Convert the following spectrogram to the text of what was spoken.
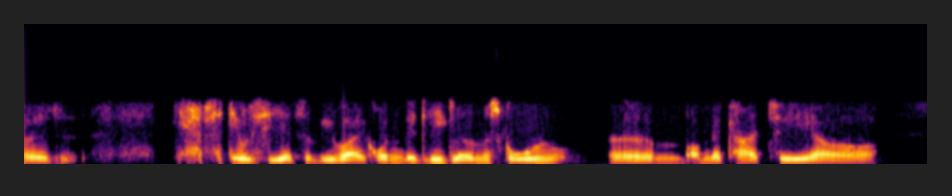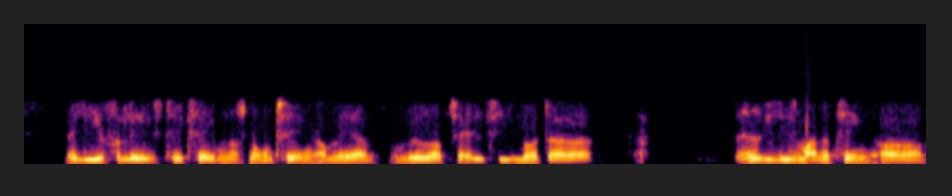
øh, ja, så det vil sige, at vi var i grunden lidt ligeglade med skolen, øhm, og med karakterer, og med lige at få læst til eksamen og sådan nogle ting, og med at møde op til alle timer, der havde vi ligesom andre ting at,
